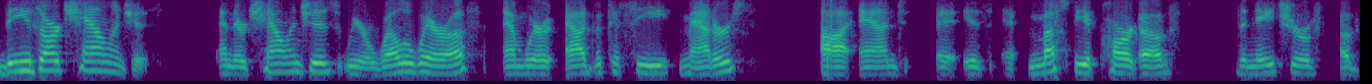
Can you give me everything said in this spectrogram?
These are challenges, and they're challenges we are well aware of, and where advocacy matters and is must be a part of the nature of, of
